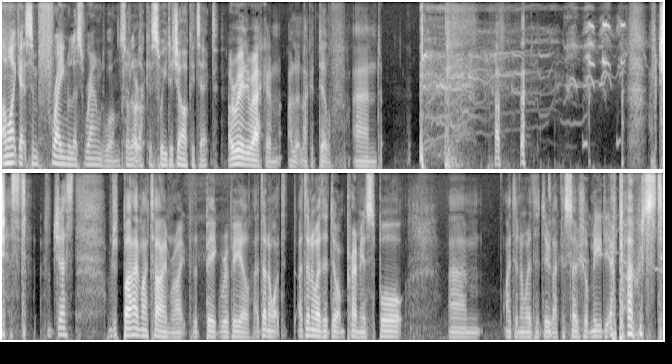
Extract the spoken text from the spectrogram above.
I might get some frameless round ones, so I look Or- like a Swedish architect. I really reckon I look like a dilf, and I'm, I'm just, I'm just, I'm just buying my time right for the big reveal. I don't know what to, I don't know whether to do it on Premier Sport. Um, I don't know whether to do like a social media post.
